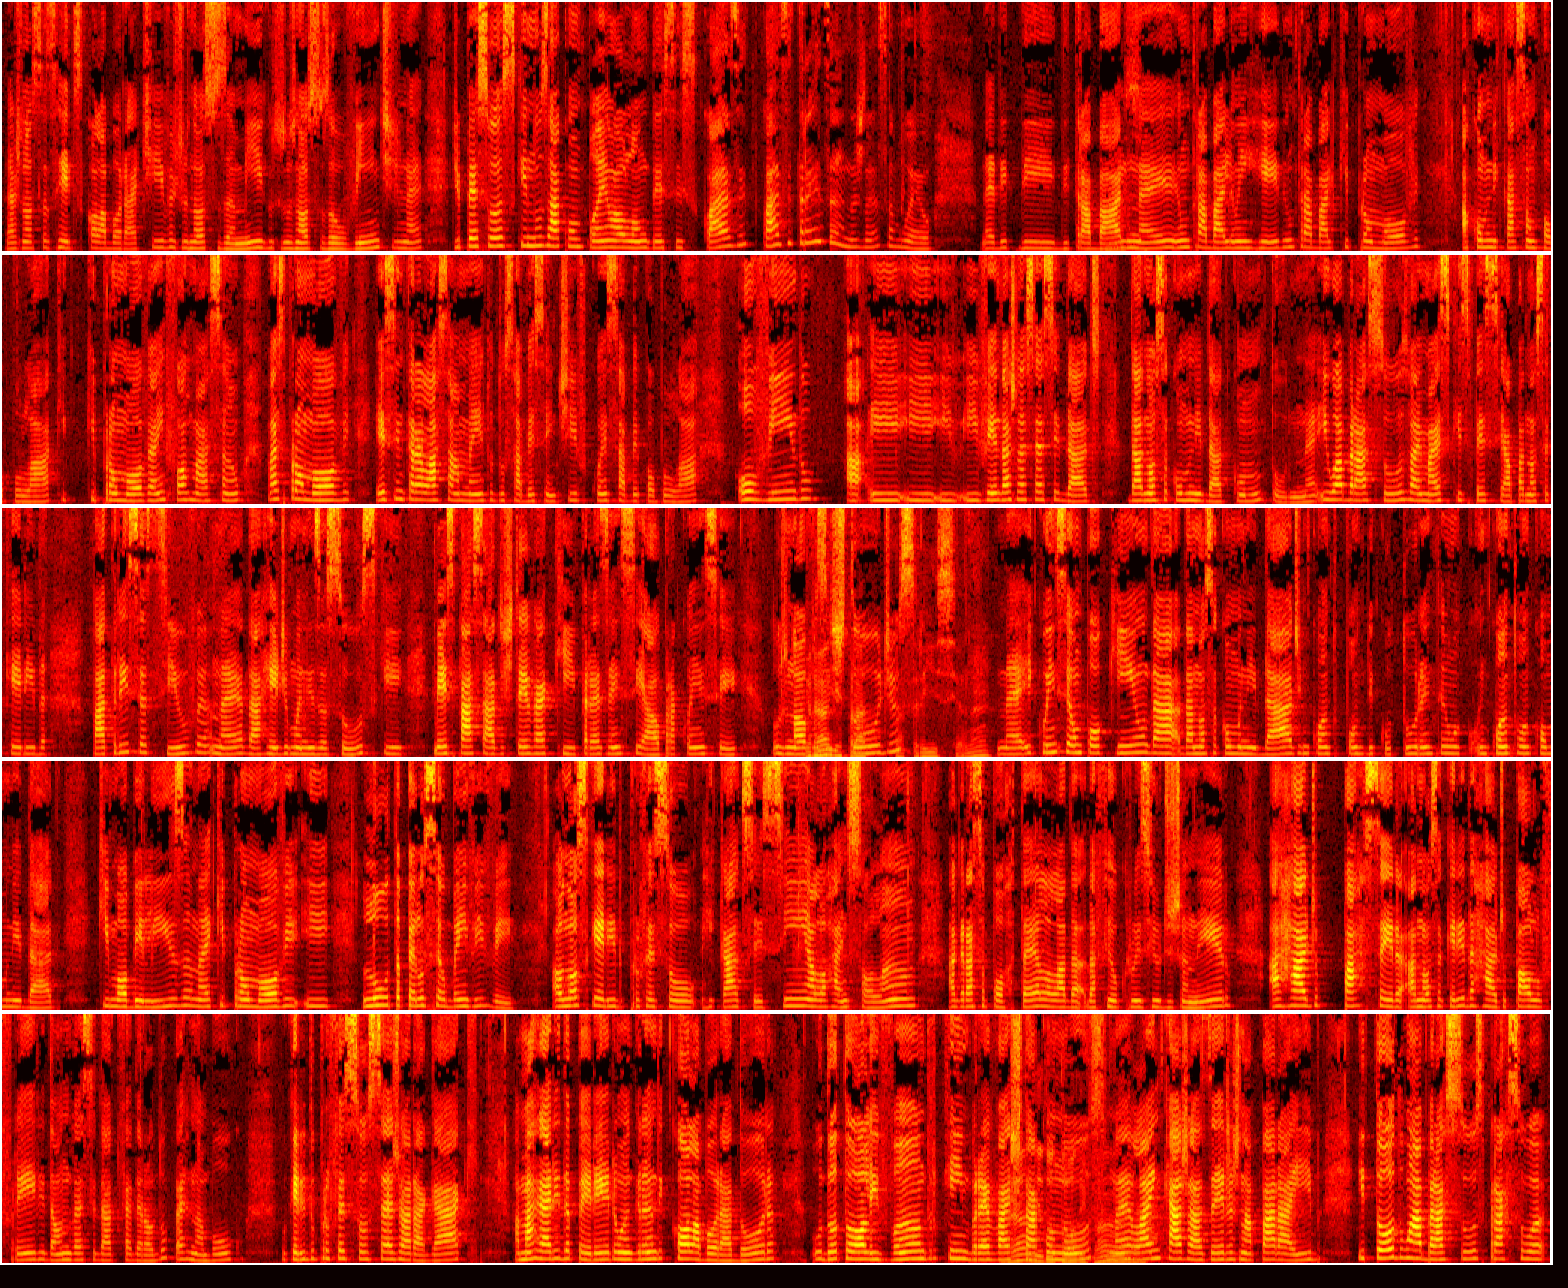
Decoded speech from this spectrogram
das nossas redes colaborativas, dos nossos amigos, dos nossos ouvintes, né? De pessoas que nos acompanham ao longo desses quase, quase três anos, né, Samuel? Né, de, de, de trabalho, Isso. né? Um trabalho em rede, um trabalho que promove a comunicação popular, que, que promove a informação, mas promove esse entrelaçamento do saber científico com esse saber popular, ouvindo a, e, e, e, vendo as necessidades da nossa comunidade como um todo. Né? E o abraço vai mais que especial para a nossa querida Patrícia Silva, né, da Rede Humaniza SUS, que mês passado esteve aqui presencial para conhecer os novos Grande estúdios. Patrícia, né? né? E conhecer um pouquinho da, da nossa comunidade enquanto ponto de cultura, enquanto uma comunidade que mobiliza, né, que promove e luta pelo seu bem viver ao nosso querido professor Ricardo Cecim, a Lohane Solano, a Graça Portela, lá da, da Fiocruz Rio de Janeiro, a rádio parceira, a nossa querida rádio Paulo Freire, da Universidade Federal do Pernambuco, o querido professor Sérgio Aragac, a Margarida Pereira, uma grande colaboradora, o doutor Olivandro, que em breve vai grande estar conosco, né, lá em Cajazeiras, na Paraíba, e todo um abraço para a sua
